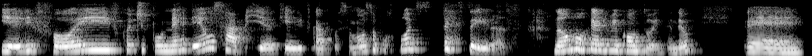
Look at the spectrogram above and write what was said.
e ele foi, ficou tipo, né? Eu sabia que ele ficava com essa moça por fontes terceiras, não porque ele me contou, entendeu? É,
